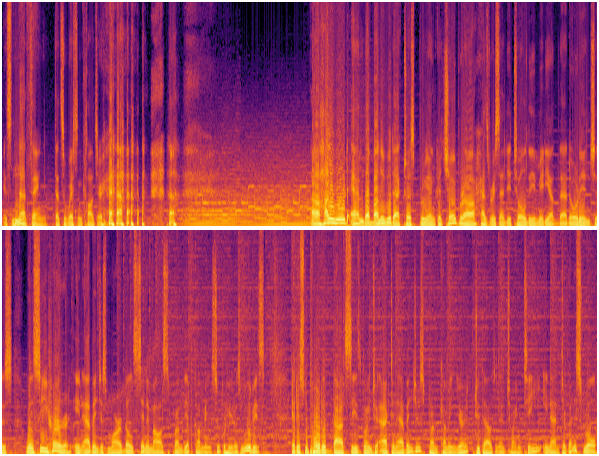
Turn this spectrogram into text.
It's nothing. That's a Western culture. Uh, Hollywood and the Bollywood actress Priyanka Chopra has recently told the media that audiences will see her in Avengers Marvel cinemas from the upcoming superheroes movies. It is reported that she is going to act in Avengers from coming year 2020 in antagonist role.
